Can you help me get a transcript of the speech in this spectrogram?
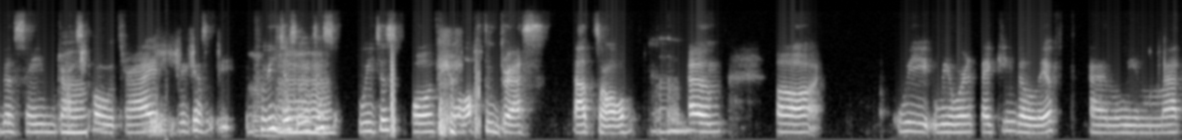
the same dress Mhm. code right? Because we, we just we just we just both love to dress that's all. Um and uh we we were taking the lift and we met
